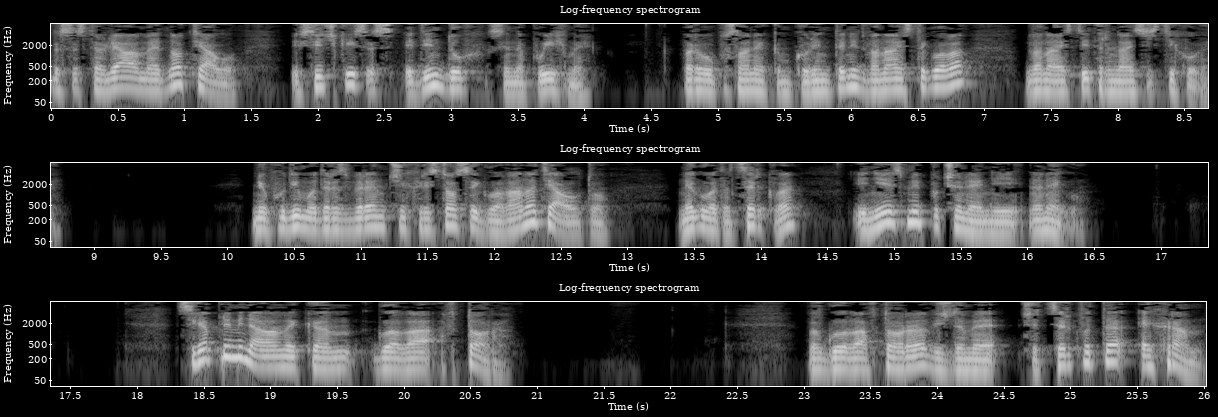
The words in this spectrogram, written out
да съставляваме едно тяло и всички с един дух се напоихме. Първо послание към Коринтени, 12 глава, 12 и 13 стихове. Необходимо е да разберем, че Христос е глава на тялото, Неговата църква, и ние сме подчинени на Него. Сега преминаваме към глава 2. В глава 2 виждаме, че църквата е храм.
